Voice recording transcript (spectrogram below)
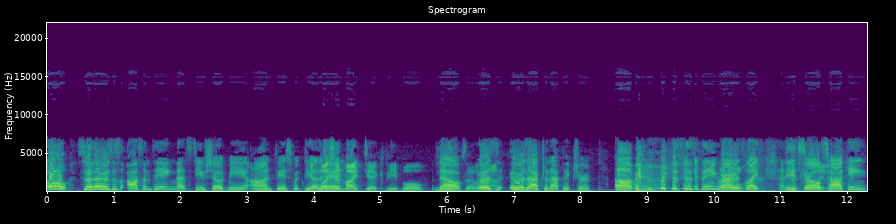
Oh, so there was this awesome thing that Steve showed me on Facebook the it other wasn't day. my dick, people. no, it Settle was. down. It was after that picture. Um, it's this thing where Wow. it's like these girls talking,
